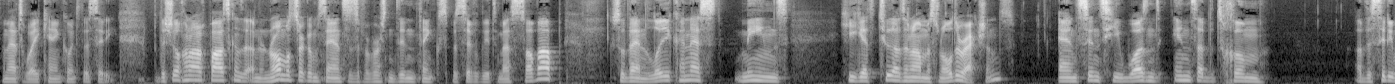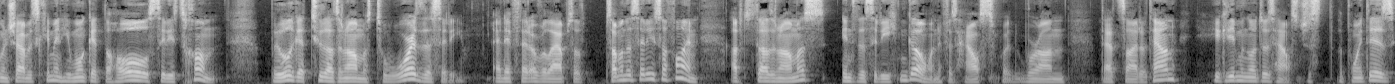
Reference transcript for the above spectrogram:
And that's why he can't go into the city. But the Shulchan Aruch paskins that under normal circumstances, if a person didn't think specifically to mess himself up, so then Lo Yikanes means he gets 2,000 Amos in all directions, and since he wasn't inside the Tchum of the city when Shabbos came in, he won't get the whole city's Tchum, but he will get 2,000 Amos towards the city. And if that overlaps with some of the city, so fine. Up to 2,000 Amos into the city he can go. And if his house were on that side of town, he could even go to his house. Just the point is,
